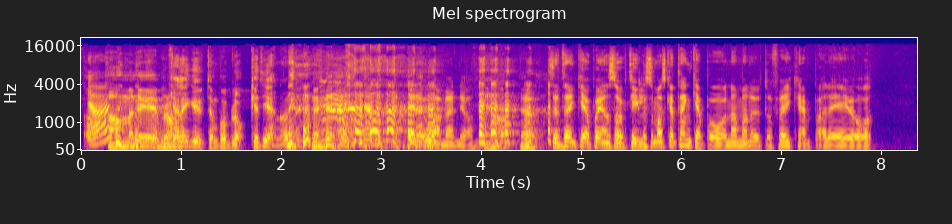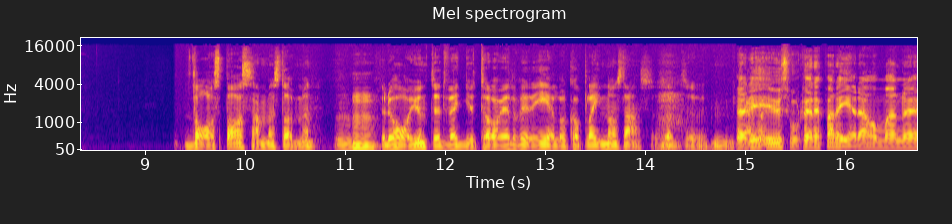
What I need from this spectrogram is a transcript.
Ja, Ja. men det är Vi bra. kan lägga ut den på Blocket igen. Och Den är oanvänd, ja. Sen tänker jag på en sak till som man ska tänka på när man är ute och frikampar. Det är ju att vara sparsam med strömmen. För du har ju inte ett vägguttag eller el att koppla in någonstans. Så att, eh, Ja, det är ju svårt att reparera om man eh,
